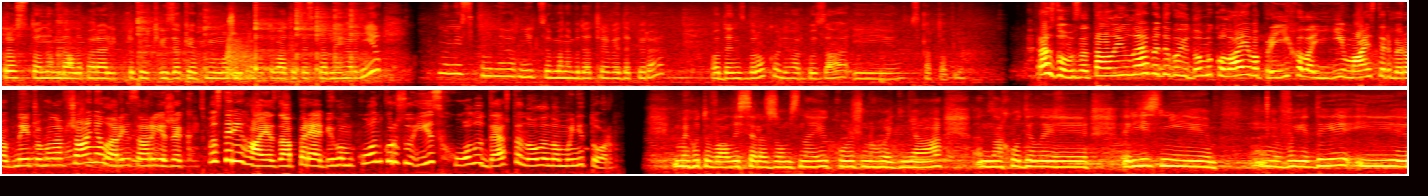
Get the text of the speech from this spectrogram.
просто нам дали перелік продуктів, з яких ми можемо приготувати цей складний гарнір. Ну, мій складний гарнір це в мене буде три види пюре, один з брокколі, гарбуза і з картоплі. Разом з Наталею Лебедевою до Миколаєва приїхала її майстер виробничого навчання Лариса Рижик. Спостерігає за перебігом конкурсу із холу, де встановлено монітор. Ми готувалися разом з нею кожного дня, знаходили різні види і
